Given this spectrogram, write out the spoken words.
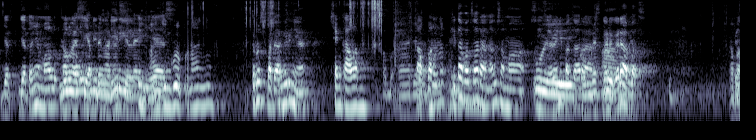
jat- jatuhnya malu Lu nggak malu siap diri dengan sendiri. hasilnya. Eh, Yes. anjing gue pernah anjing. terus pada akhirnya Sing kalem. Apa? kita pacaran aku sama si cewek ini pacaran gara-gara apa Apa?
